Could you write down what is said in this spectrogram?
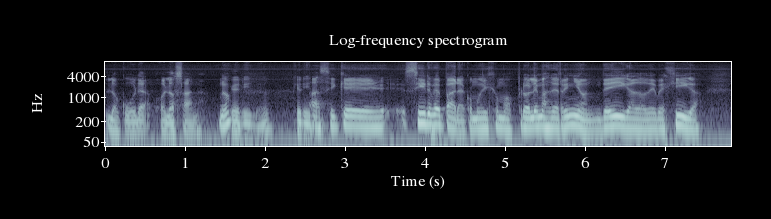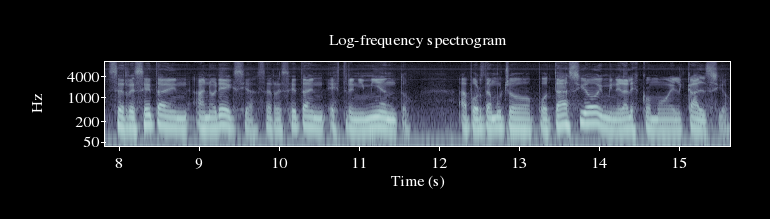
lo cura o lo sana, ¿no? Qué lindo. Qué. Así que sirve para, como dijimos, problemas de riñón, de hígado, de vejiga. Se receta en anorexia, se receta en estreñimiento. Aporta mucho potasio y minerales como el calcio.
